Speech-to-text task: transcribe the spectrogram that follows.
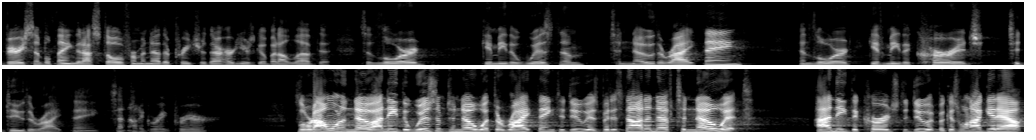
very simple thing that I stole from another preacher that I heard years ago, but I loved it. I said, Lord, give me the wisdom to know the right thing, and Lord, give me the courage to do the right thing. Is that not a great prayer? Lord, I want to know. I need the wisdom to know what the right thing to do is, but it's not enough to know it. I need the courage to do it because when I get out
